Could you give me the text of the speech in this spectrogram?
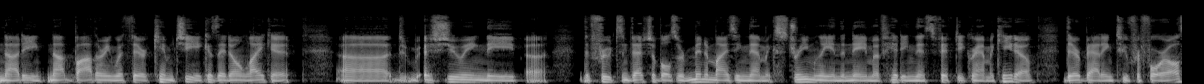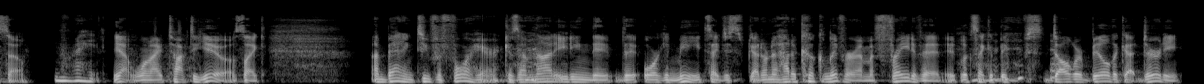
Not eat, not bothering with their kimchi because they don't like it. Uh, eschewing the uh, the fruits and vegetables or minimizing them extremely in the name of hitting this 50 gram of keto. They're batting two for four also. Right. Yeah. When I talked to you, I was like, I'm batting two for four here because I'm not eating the, the organ meats. I just, I don't know how to cook liver. I'm afraid of it. It looks like a big dollar bill that got dirty.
